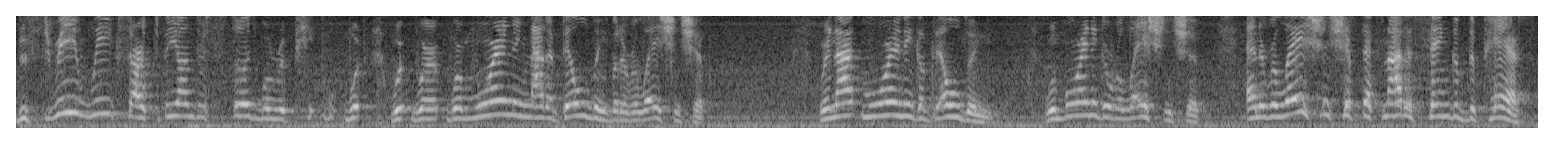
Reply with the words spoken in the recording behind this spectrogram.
The three weeks are to be understood. We're, repeat, we're, we're, we're mourning not a building but a relationship. We're not mourning a building. We're mourning a relationship. And a relationship that's not a thing of the past.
